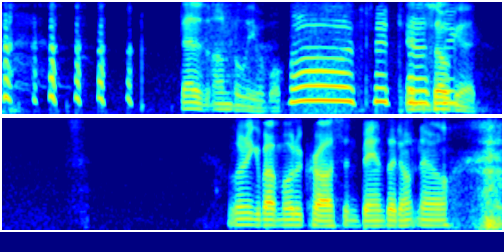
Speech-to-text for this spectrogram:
That is unbelievable. oh, it's fantastic. It's so good. Learning about motocross and bands I don't know.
